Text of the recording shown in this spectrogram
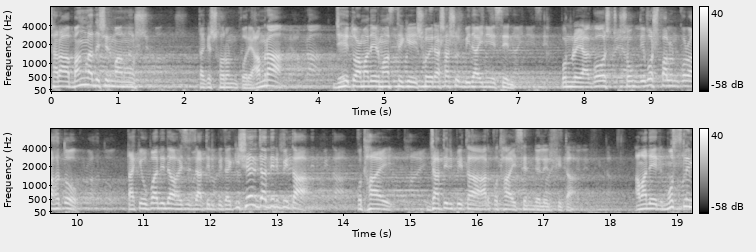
সারা বাংলাদেশের মানুষ তাকে স্মরণ করে। আমরা যেহেতু আমাদের মাছ থেকে স্বৈরা শাসক বিদায় নিয়েছেন, পনেরোই আগস্ট শোক দিবস পালন করা হতো, তাকে উপাধি দেওয়া হয়েছে জাতির পিতা। কিসের জাতির পিতা? কোথায় জাতির পিতা আর কোথায় স্যান্ডেলের ফিতা? আমাদের মুসলিম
